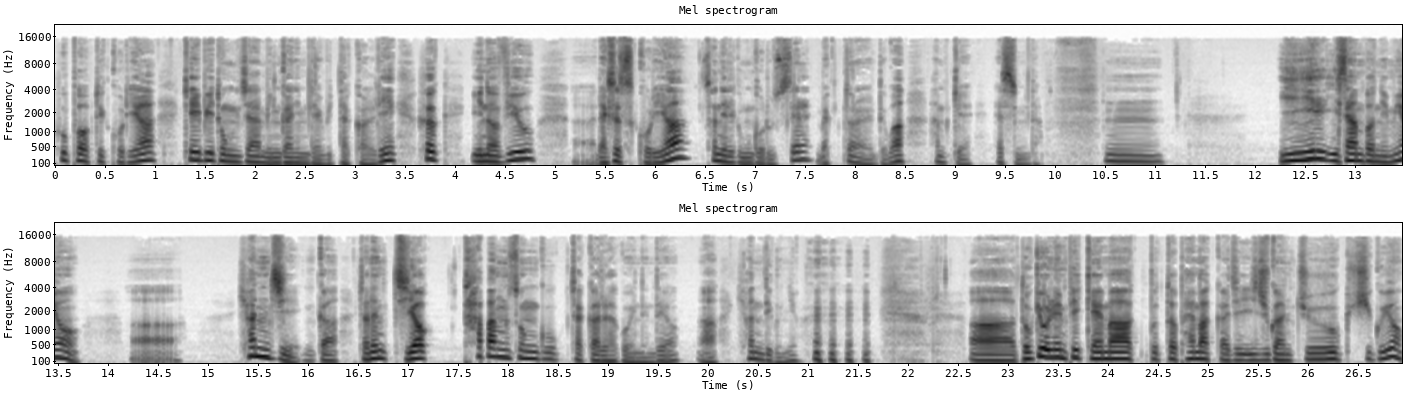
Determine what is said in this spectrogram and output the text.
후퍼업틱 코리아, KB동자 민간임대 위탁관리, 흑, 이너뷰, 어, 렉서스 코리아, 선일금고 루셀, 맥도날드와 함께 했습니다. 음, 2123번님이요, 어, 현디, 그러니까 저는 지역 타방송국 작가를 하고 있는데요. 아, 현디군요. 아, 도쿄올림픽 개막부터 폐막까지 2주간 쭉 쉬고요.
